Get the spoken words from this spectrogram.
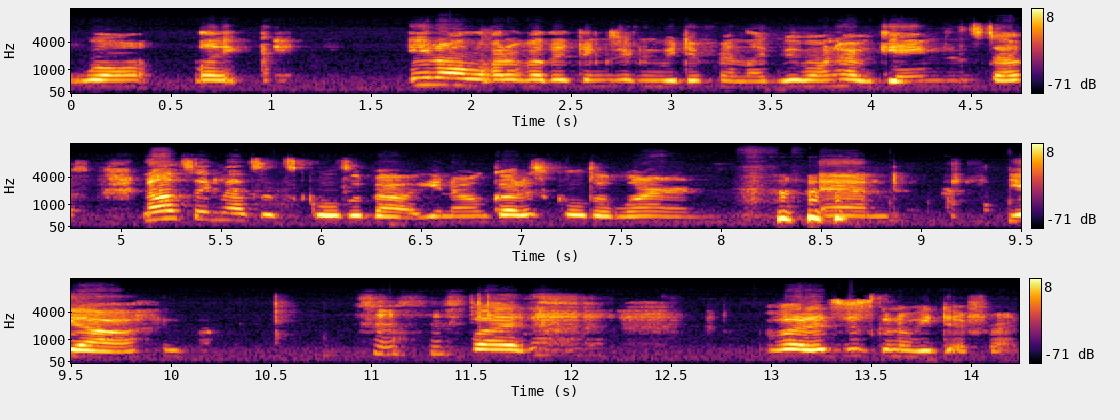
won't like. You know, a lot of other things are gonna be different. Like we won't have games and stuff. Not saying that's what school's about. You know, go to school to learn. and yeah, but but it's just gonna be different.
